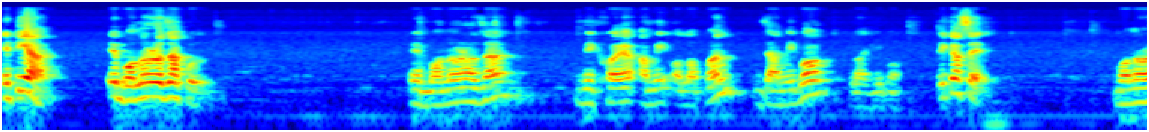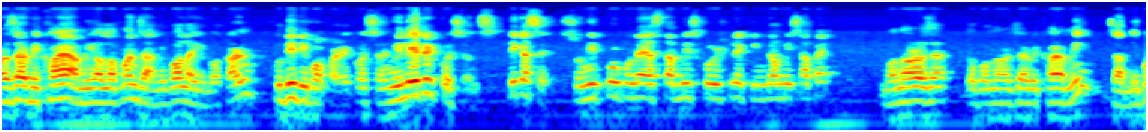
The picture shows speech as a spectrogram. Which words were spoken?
এতিয়া এই বনৰজা কোন? এই বনৰজা বিষয়ে আমি অলপমান জানিব লাগিব। ঠিক আছে বনৰজাৰ বিষয়ে আমি অলপমান জানিব লাগিব কাৰণ সুধি দিব পাৰে কুৱেশ্যন ৰিলেটেড কুৱেশ্যনছ ঠিক আছে? শোণিতপুৰ কোনে এষ্টাব্লিছ কৰিছিলে কিংডম হিচাপে? বনৰজা তো বনৰজাৰ বিষয়ে আমি জানিব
